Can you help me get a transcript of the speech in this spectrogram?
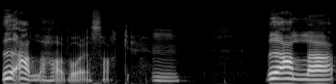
vi alla har våra saker. Mm. Vi alla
